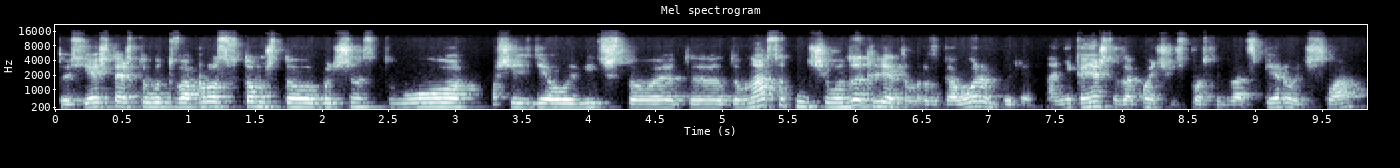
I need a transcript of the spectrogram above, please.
То есть я считаю, что вот вопрос в том, что большинство вообще сделало вид, что это да у нас тут ничего, да, это летом разговоры были. Они, конечно, закончились после 21 числа.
